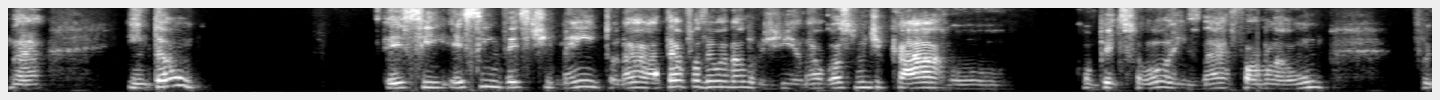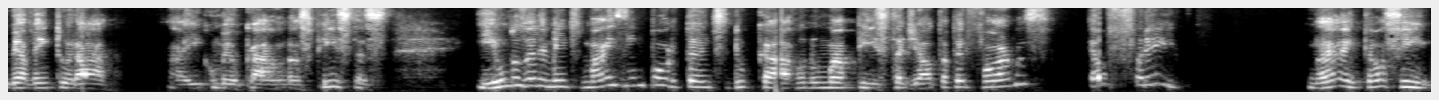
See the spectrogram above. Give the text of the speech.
Né? Então, esse, esse investimento, né, até fazer uma analogia, né, eu gosto muito de carro, competições, né, Fórmula 1, fui me aventurar aí com meu carro nas pistas, e um dos elementos mais importantes do carro numa pista de alta performance é o freio. Né? Então, assim,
